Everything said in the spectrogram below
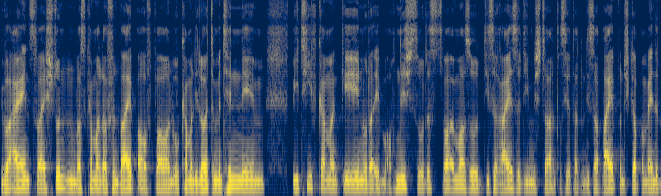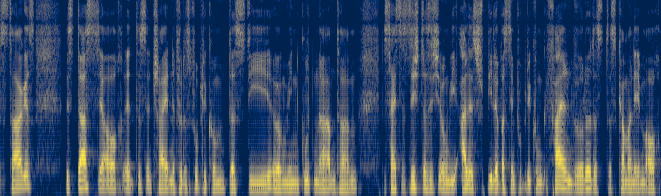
über ein, zwei Stunden, was kann man da für ein Vibe aufbauen, wo kann man die Leute mit hinnehmen, wie tief kann man gehen oder eben auch nicht. So, das war immer so diese Reise, die mich da interessiert hat und dieser Vibe. Und ich glaube, am Ende des Tages ist das ja auch äh, das Entscheidende für das Publikum, dass die irgendwie einen guten Abend haben. Das heißt jetzt nicht, dass ich irgendwie alles spiele, was dem Publikum gefallen würde. Das, das kann man eben auch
